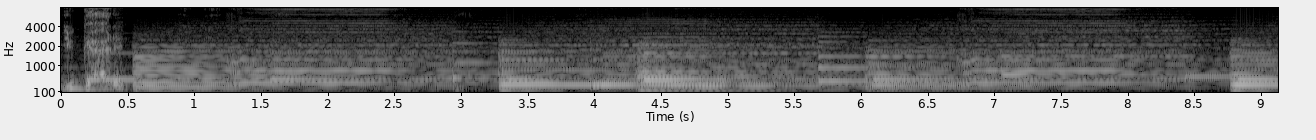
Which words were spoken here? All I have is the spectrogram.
You got it. Thank you.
